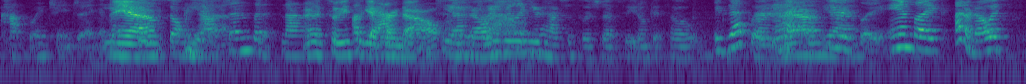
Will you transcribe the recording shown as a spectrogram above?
constantly changing, and Yeah. there's so many Yeah. options, and it's not And it's so easy to get bad burned thing out. to Yeah, change I feel like you have to switch it up so you don't get so. Exactly. Burn Yeah. Yeah. Seriously. And like, I don't know, it's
